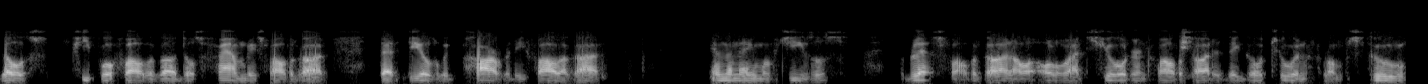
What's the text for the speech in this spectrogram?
those people, Father God, those families, Father God, that deals with poverty, Father God, in the name of Jesus. Bless, Father God, all, all of our children, Father God, as they go to and from school.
